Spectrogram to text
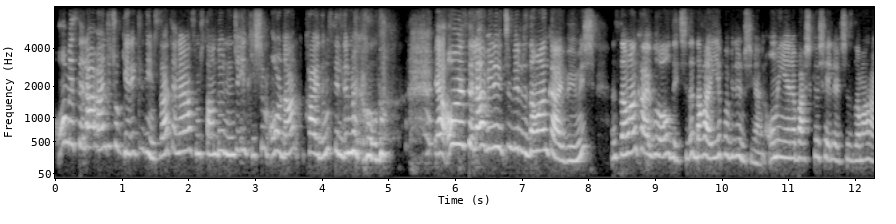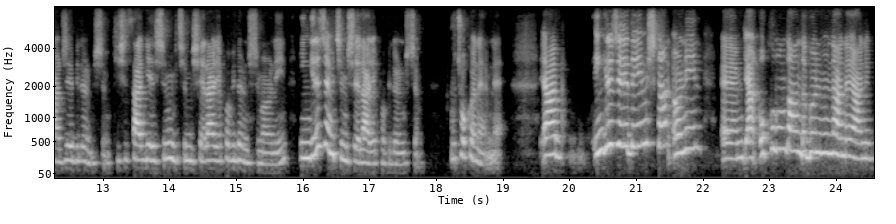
o mesela bence çok gerekli değil. Zaten Erasmus'tan dönünce ilk işim oradan kaydımı sildirmek oldu. ya o mesela benim için bir zaman kaybıymış. Zaman kaybı olduğu için de daha iyi yapabilirmişim yani. Onun yerine başka şeyler için zaman harcayabilirmişim. Kişisel gelişimim için bir şeyler yapabilirmişim örneğin. İngilizcem için bir şeyler yapabilirmişim. Bu çok önemli. Yani İngilizceye değinmişken örneğin e, yani okulumdan da bölümümden de yani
